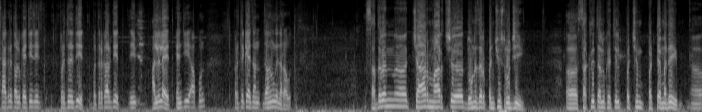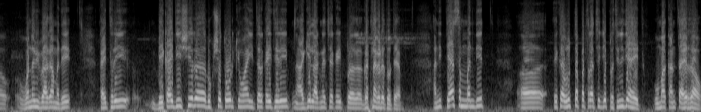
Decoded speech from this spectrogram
सागरी तालुक्याचे जे प्रतिनिधी आहेत पत्रकार जे आहेत ते आलेले आहेत यांची आपण प्रतिक्रिया जाण जाणून घेणार आहोत. साधारण चार मार्च दोन हजार पंचवीस रोजी साखरी तालुक्यातील पश्चिम पट्ट्यामध्ये वनविभागामध्ये काहीतरी बेकायदेशीर वृक्षतोड किंवा इतर काहीतरी आगी लागण्याच्या काही प्र घटना घडत होत्या. आणि त्या संबंधित एका वृत्तपत्राचे जे प्रतिनिधी आहेत उमाकांत अहिरराव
